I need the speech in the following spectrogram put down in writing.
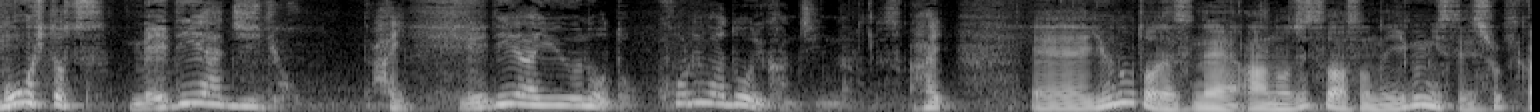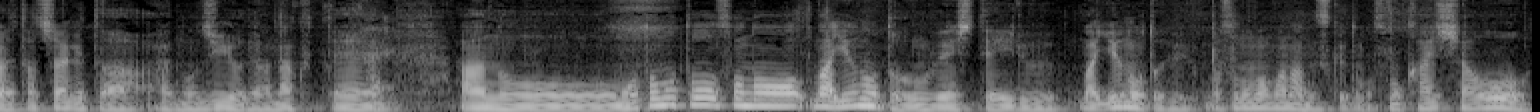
もう一つ、メディア事業。はい。メディア U ノートこれはどういう感じになるんですか？はい、えー、ユノートはですねあの実はそのイグニスで初期から立ち上げたあの事業ではなくて、はい。あのもともとその、まあ、ユノートを運営している、まあ、ユノートで、まあ、そのままなんですけどもその会社を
